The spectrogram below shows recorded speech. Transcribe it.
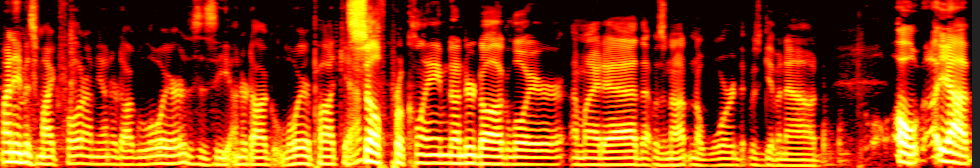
My name is Mike Fuller. I'm the Underdog Lawyer. This is the Underdog Lawyer Podcast. Self proclaimed underdog lawyer, I might add. That was not an award that was given out. oh, yeah.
